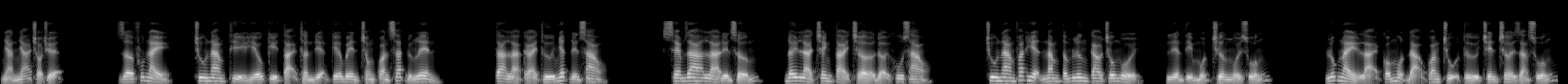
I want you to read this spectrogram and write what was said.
nhàn nhã trò chuyện. Giờ phút này, chu nam thì hiếu kỳ tại thần điện kia bên trong quan sát đứng lên. Ta là cái thứ nhất đến sao? Xem ra là đến sớm, đây là tranh tài chờ đợi khu sao chu nam phát hiện năm tấm lưng cao châu ngồi, liền tìm một chương ngồi xuống. Lúc này lại có một đạo quang trụ từ trên trời giáng xuống,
